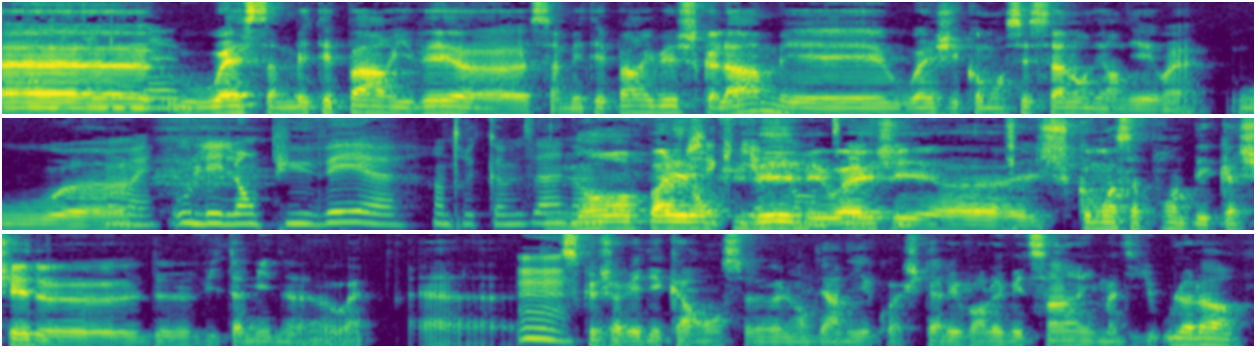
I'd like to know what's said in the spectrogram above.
Euh, ouais, ça m'était pas arrivé, ça m'était pas arrivé jusque là, mais ouais, j'ai commencé ça l'an dernier, ouais. Ou les lampes UV un truc comme ça non, Non, pas les lampes UV, mais ouais, j'ai, je commence à prendre des cachets de, de vitamines, ouais, Hmm. parce que j'avais des carences l'an dernier, quoi. J'étais allé voir le médecin, il m'a dit, oulala,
